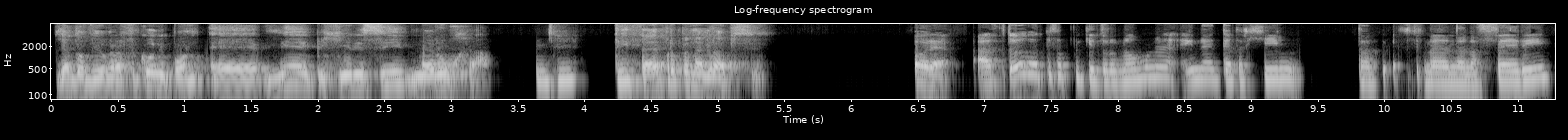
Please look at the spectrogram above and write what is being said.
Για το βιογραφικό λοιπόν, ε, μια επιχείρηση με ρουχα Τι θα έπρεπε να γράψει; Ωραία. Αυτό εγώ που θα επικεντρωνόμουν είναι καταρχήν να, αναφέρει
